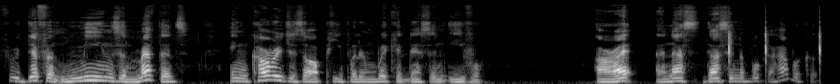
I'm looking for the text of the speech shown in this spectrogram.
through different means and methods encourages our people in wickedness and evil. All right, and that's that's in the book of Habakkuk.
